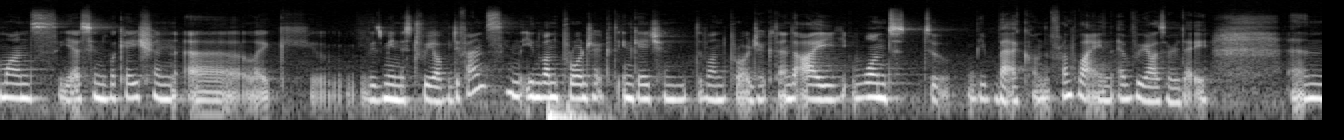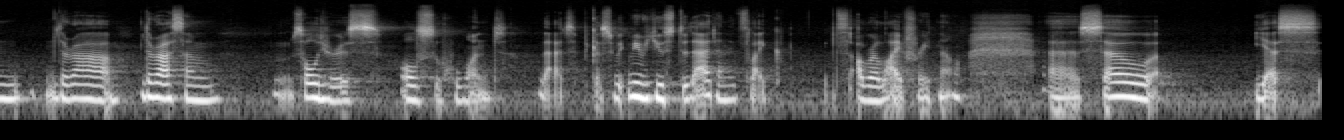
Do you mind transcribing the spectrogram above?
months yes in vacation uh, like with ministry of defense in, in one project engaged in the one project and i want to be back on the front line every other day and there are there are some soldiers also who want that because we, we're used to that and it's like it's our life right now. Uh, so, yes,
